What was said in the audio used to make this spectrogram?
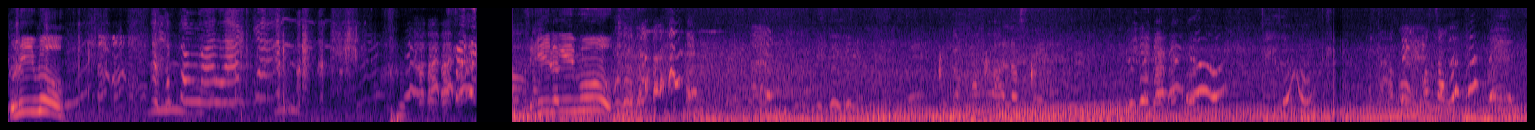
Huli mo. Sige, lagay mo. Ay!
